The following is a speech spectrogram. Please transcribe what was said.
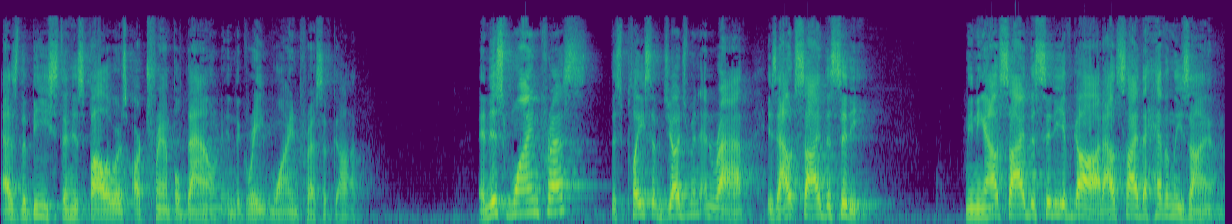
as the beast and his followers are trampled down in the great winepress of God. And this wine press, this place of judgment and wrath, is outside the city, meaning outside the city of God, outside the heavenly Zion.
